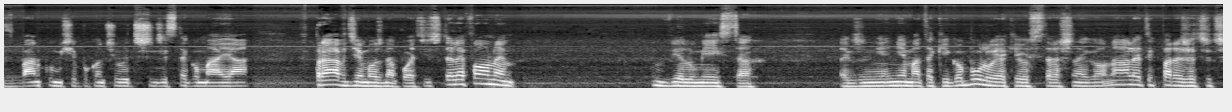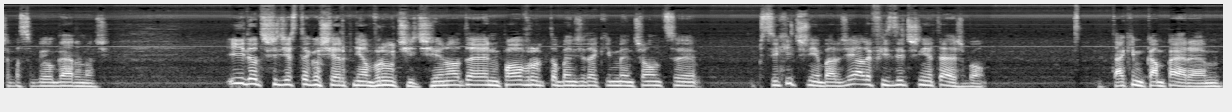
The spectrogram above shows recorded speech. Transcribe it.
z banku mi się pokończyły 30 maja. Wprawdzie można płacić telefonem w wielu miejscach. Także nie, nie ma takiego bólu jakiegoś strasznego, no ale tych parę rzeczy trzeba sobie ogarnąć. I do 30 sierpnia wrócić. No ten powrót to będzie taki męczący psychicznie bardziej, ale fizycznie też, bo takim kamperem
